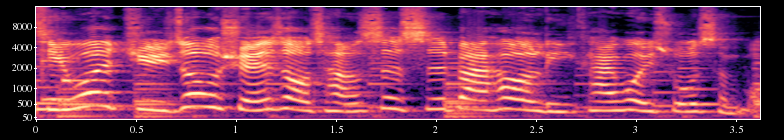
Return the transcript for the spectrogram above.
请问举重选手尝试失败后离开会说什么？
